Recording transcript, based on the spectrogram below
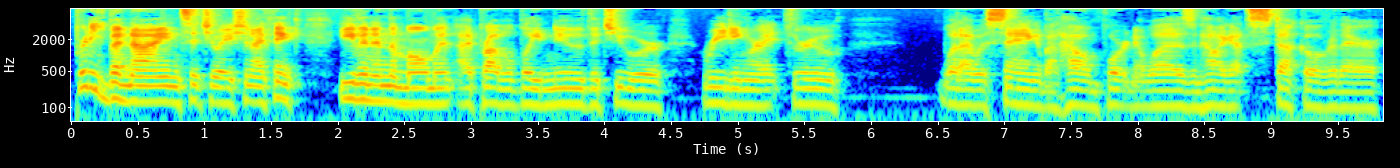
pretty benign situation. I think even in the moment, I probably knew that you were reading right through what I was saying about how important it was and how I got stuck over there.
